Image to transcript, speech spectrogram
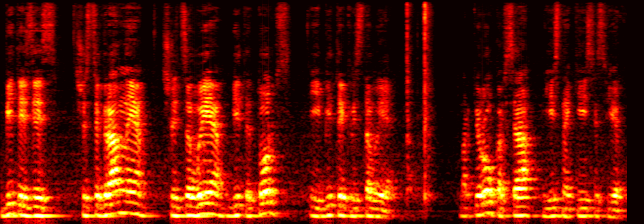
Биты здесь шестигранные, шлицевые, биты торкс и биты крестовые. Маркировка вся есть на кейсе сверху.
